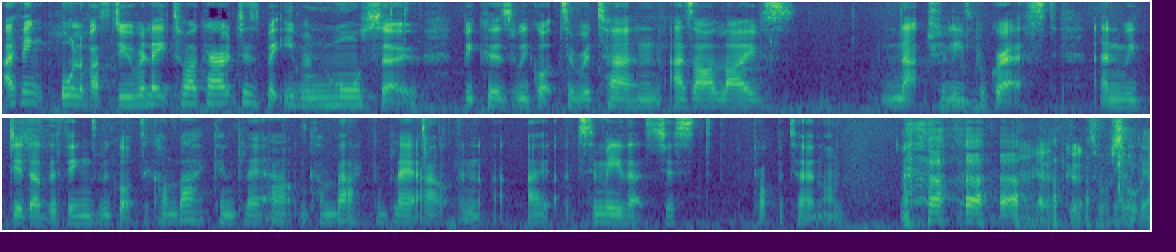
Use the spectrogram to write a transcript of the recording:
I think all of us do relate to our characters, but even more so because we got to return as our lives naturally mm. progressed and we did other things, we got to come back and play it out and come back and play it out. And I, to me, that's just a proper turn on. yeah, good to There sort go.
